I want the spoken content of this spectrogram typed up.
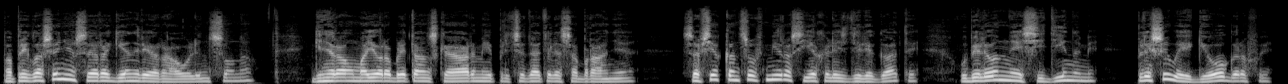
По приглашению сэра Генри Раулинсона, генерал-майора британской армии, председателя собрания, со всех концов мира съехались делегаты, убеленные сединами, плешивые географы,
